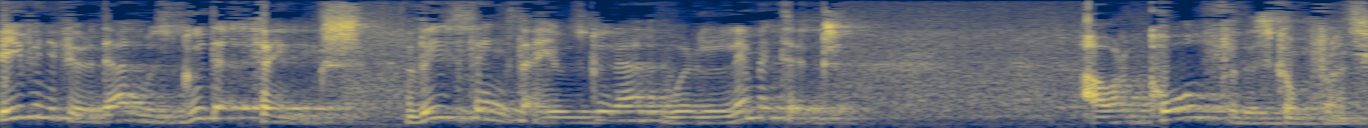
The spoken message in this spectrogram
even if your dad was good at things, these things that he was good at were limited. Our call for this conference,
